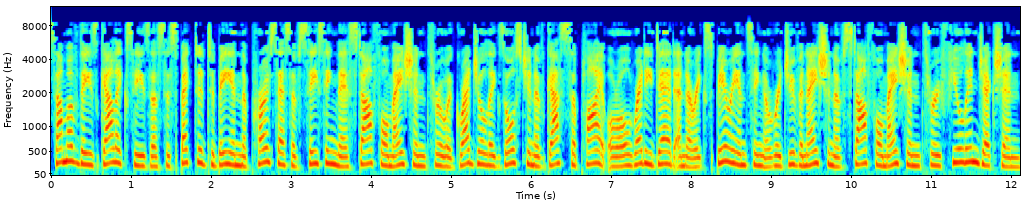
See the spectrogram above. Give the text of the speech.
Some of these galaxies are suspected to be in the process of ceasing their star formation through a gradual exhaustion of gas supply or already dead and are experiencing a rejuvenation of star formation through fuel injection.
